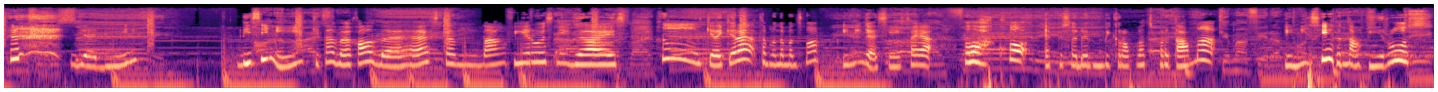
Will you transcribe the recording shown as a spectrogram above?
Jadi di sini kita bakal bahas tentang virus nih guys. Hmm, kira-kira teman-teman semua ini nggak sih kayak wah kok episode Micropods pertama ini sih tentang virus.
